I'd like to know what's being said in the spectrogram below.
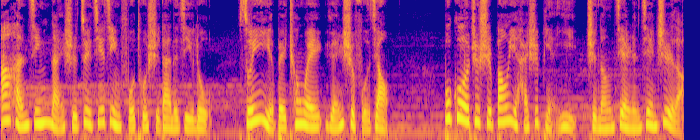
阿含经乃是最接近佛陀时代的记录，所以也被称为原始佛教。不过这是褒义还是贬义，只能见仁见智了。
